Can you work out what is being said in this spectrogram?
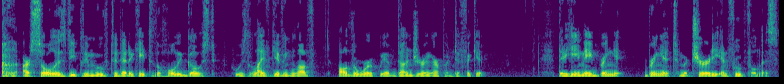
our soul is deeply moved to dedicate to the Holy Ghost, who is life giving love, all the work we have done during our pontificate, that he may bring it, bring it to maturity and fruitfulness.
